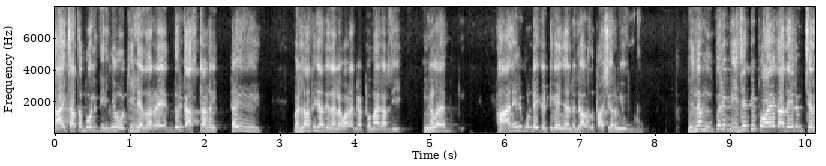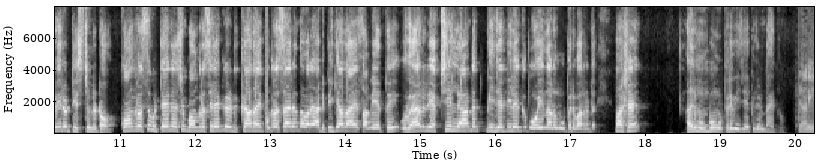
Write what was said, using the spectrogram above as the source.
നായ്ച്ചാത്തം പോലും തിരിഞ്ഞു നോക്കിയില്ല എന്ന് പറയാം എന്തൊരു കഷ്ടമാണ് വല്ലാത്ത ജാതി നിലപാടാണ് കേട്ടോ മാരാർജി. നിങ്ങളെ ആലയിൽ കൊണ്ടുപോയി കെട്ടിക്കഴിഞ്ഞാണ്ടല്ലോ അവിടുന്ന് പശു ഇറങ്ങി കൂടും പിന്നെ മൂപ്പര് ബി ജെ പി പോയ കഥയിലും ചെറിയൊരു ട്വിസ്റ്റ് ഉണ്ട് കേട്ടോ. കോൺഗ്രസ് വിട്ടതിന് ശേഷം കോൺഗ്രസിലേക്ക് എടുക്കാതായി കോൺഗ്രസ്സുകാർ എന്താ പറയുക അടുപ്പിക്കാതായ സമയത്ത് വേറെ രക്ഷയില്ലാണ്ട് ബി ജെ പിയിലേക്ക് പോയി എന്നാണ് മൂപ്പര് പറഞ്ഞത് പക്ഷേ അതിന് മുമ്പ് മൂപ്പര് ബി ജെ പിയിൽ ഉണ്ടായിരുന്നു. ഞാൻ ഈ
